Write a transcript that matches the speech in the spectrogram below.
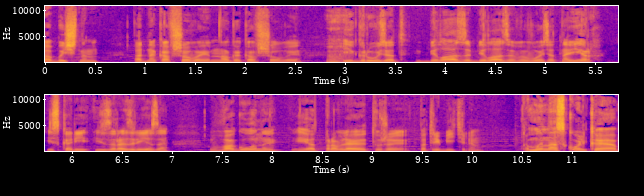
обычным, одноковшовые, многоковшовые, и грузят белазы, белазы вывозят наверх из, кори- из разреза, в вагоны и отправляют уже потребителям. Мы насколько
